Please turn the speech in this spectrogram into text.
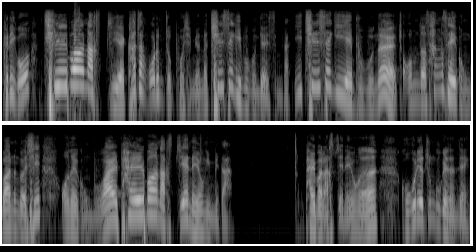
그리고 7번 학습지의 가장 오른쪽 보시면 은 7세기 부분 되어 있습니다. 이 7세기의 부분을 조금 더 상세히 공부하는 것이 오늘 공부할 8번 학습지의 내용입니다. 8번 학습지의 내용은 고구려 중국의 전쟁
